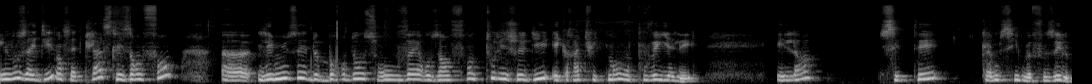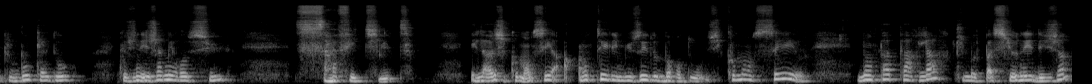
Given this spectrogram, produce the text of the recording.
il nous a dit dans cette classe, les enfants, euh, les musées de Bordeaux sont ouverts aux enfants tous les jeudis et gratuitement, vous pouvez y aller. Et là, c'était comme s'il me faisait le plus beau cadeau que je n'ai jamais reçu. Ça fait tilt. Et là, j'ai commencé à hanter les musées de Bordeaux. J'ai commencé, euh, non pas par l'art qui me passionnait déjà,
